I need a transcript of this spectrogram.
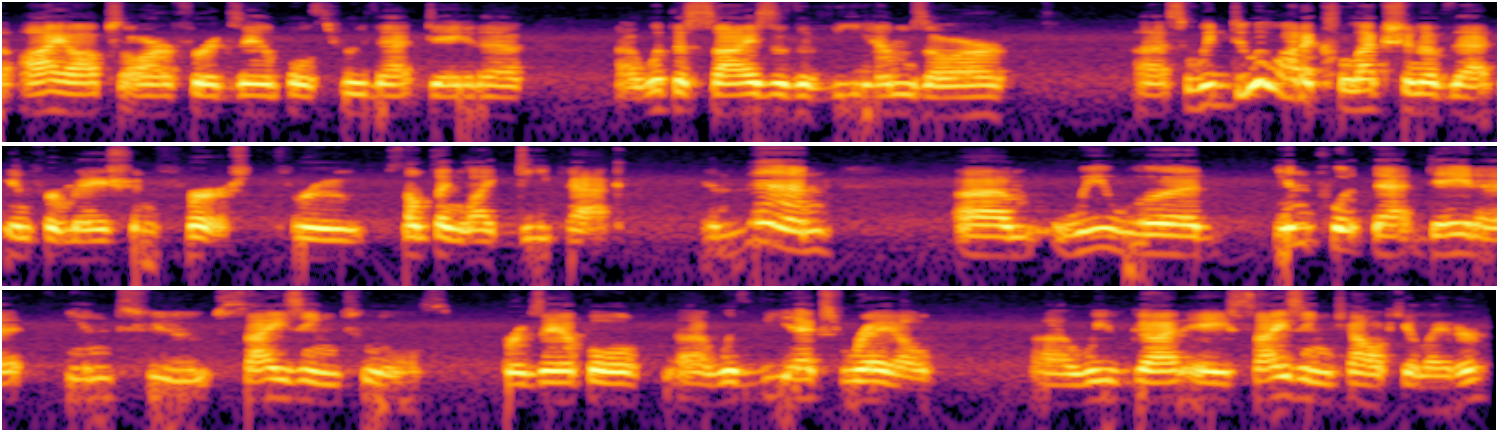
the IOPS are, for example, through that data, uh, what the size of the VMs are. Uh, so we do a lot of collection of that information first through something like DPACK, and then um, we would input that data into sizing tools. For example, uh, with VxRail, uh, we've got a sizing calculator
